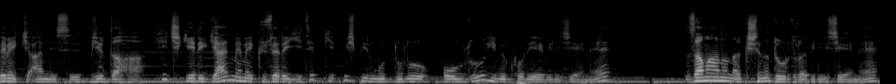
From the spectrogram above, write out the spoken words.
demek ki annesi bir daha hiç geri gelmemek üzere yitip gitmiş bir mutluluğu olduğu gibi koruyabileceğine, zamanın akışını durdurabileceğine,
